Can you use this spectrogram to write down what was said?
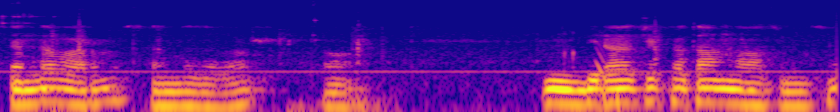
Sende var mı? Sende de var. Tamam. Şimdi birazcık adam lazım bize.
